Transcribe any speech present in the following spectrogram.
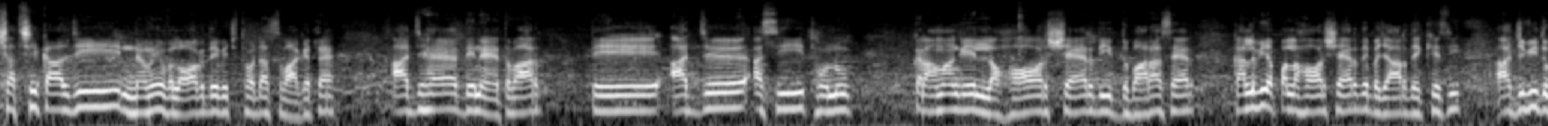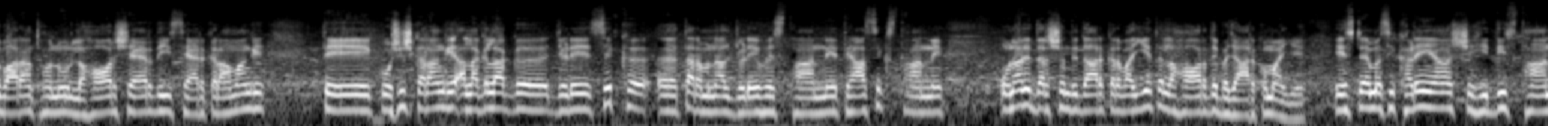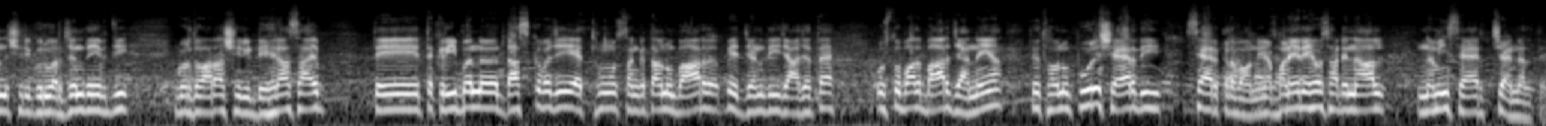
ਸਤਿ ਸ਼੍ਰੀ ਅਕਾਲ ਜੀ, ਨਵੇਂ ਵਲੌਗ ਦੇ ਵਿੱਚ ਤੁਹਾਡਾ ਸਵਾਗਤ ਹੈ। ਅੱਜ ਹੈ ਦਿਨ ਐਤਵਾਰ ਤੇ ਅੱਜ ਅਸੀਂ ਤੁਹਾਨੂੰ ਕਰਾਵਾਂਗੇ ਲਾਹੌਰ ਸ਼ਹਿਰ ਦੀ ਦੁਬਾਰਾ ਸੈਰ। ਕੱਲ ਵੀ ਆਪਾਂ ਲਾਹੌਰ ਸ਼ਹਿਰ ਦੇ ਬਾਜ਼ਾਰ ਦੇਖੇ ਸੀ। ਅੱਜ ਵੀ ਦੁਬਾਰਾ ਤੁਹਾਨੂੰ ਲਾਹੌਰ ਸ਼ਹਿਰ ਦੀ ਸੈਰ ਕਰਾਵਾਂਗੇ ਤੇ ਕੋਸ਼ਿਸ਼ ਕਰਾਂਗੇ ਅਲੱਗ-ਅਲੱਗ ਜਿਹੜੇ ਸਿੱਖ ਧਰਮ ਨਾਲ ਜੁੜੇ ਹੋਏ ਸਥਾਨ ਨੇ, ਇਤਿਹਾਸਿਕ ਸਥਾਨ ਨੇ, ਉਹਨਾਂ ਦੇ ਦਰਸ਼ਨ ਦੀਦਾਰ ਕਰਵਾਈਏ ਤੇ ਲਾਹੌਰ ਦੇ ਬਾਜ਼ਾਰ ਘੁਮਾਈਏ। ਇਸ ਟਾਈਮ ਅਸੀਂ ਖੜੇ ਹਾਂ ਸ਼ਹੀਦੀ ਸਥਾਨ ਸ੍ਰੀ ਗੁਰੂ ਅਰਜਨ ਦੇਵ ਜੀ, ਗੁਰਦੁਆਰਾ ਸ੍ਰੀ ਡੇਹਰਾ ਸਾਹਿਬ। ਤੇ ਤਕਰੀਬਨ 10 ਕੁ ਵਜੇ ਇੱਥੋਂ ਸੰਗਤਾਂ ਨੂੰ ਬਾਹਰ ਭੇਜਣ ਦੀ ਇਜਾਜ਼ਤ ਹੈ। ਉਸ ਤੋਂ ਬਾਅਦ ਬਾਹਰ ਜਾਂਦੇ ਆ ਤੇ ਤੁਹਾਨੂੰ ਪੂਰੇ ਸ਼ਹਿਰ ਦੀ ਸੈਰ ਕਰਵਾਉਂਦੇ ਆ ਬਣੇ ਰਹੋ ਸਾਡੇ ਨਾਲ ਨਵੀਂ ਸੈਰ ਚੈਨਲ ਤੇ।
